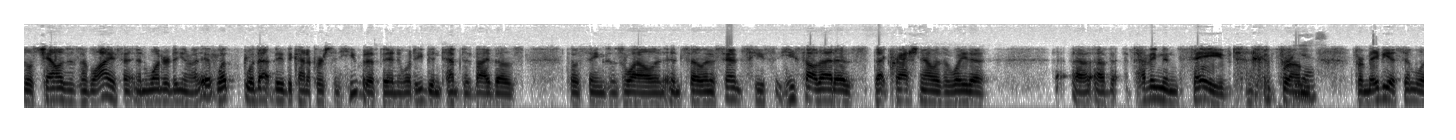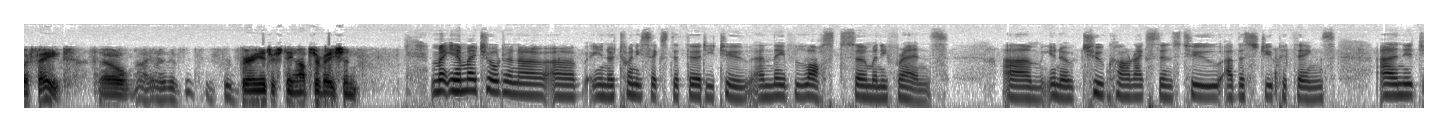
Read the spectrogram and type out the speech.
those challenges in life and, and wondered, you know, what would that be the kind of person he would have been, and would he have been tempted by those those things as well? And, and so, in a sense, he he saw that as that crash now as a way to uh, of having been saved from yes. from maybe a similar fate. So, uh, very interesting observation. My, yeah, my children are, uh, you know, 26 to 32, and they've lost so many friends. Um, you know, two car accidents, two other stupid things, and it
